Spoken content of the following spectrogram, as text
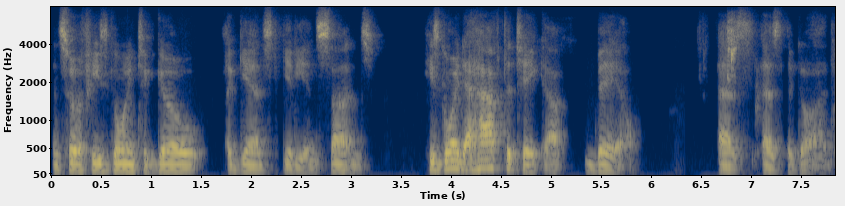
And so if he's going to go against Gideon's sons, he's going to have to take up Baal as as the god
